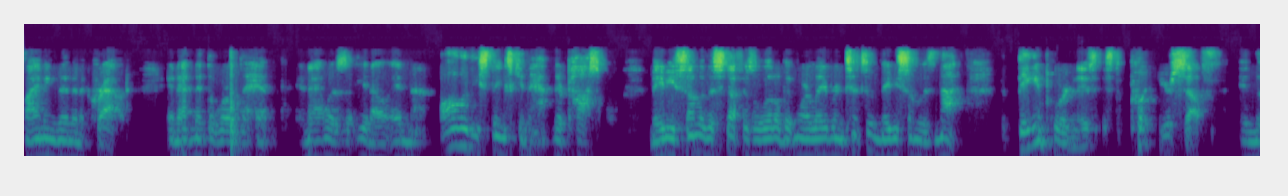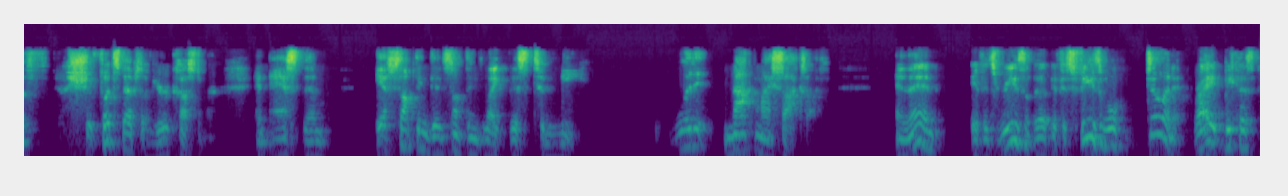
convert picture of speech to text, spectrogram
finding them in a crowd, and that meant the world to him. And that was, you know, and all of these things can happen. They're possible. Maybe some of the stuff is a little bit more labor intensive. Maybe some of it's not. The big important is is to put yourself in the footsteps of your customer and ask them if something did something like this to me would it knock my socks off? And then if it's reasonable, if it's feasible, doing it, right? Because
